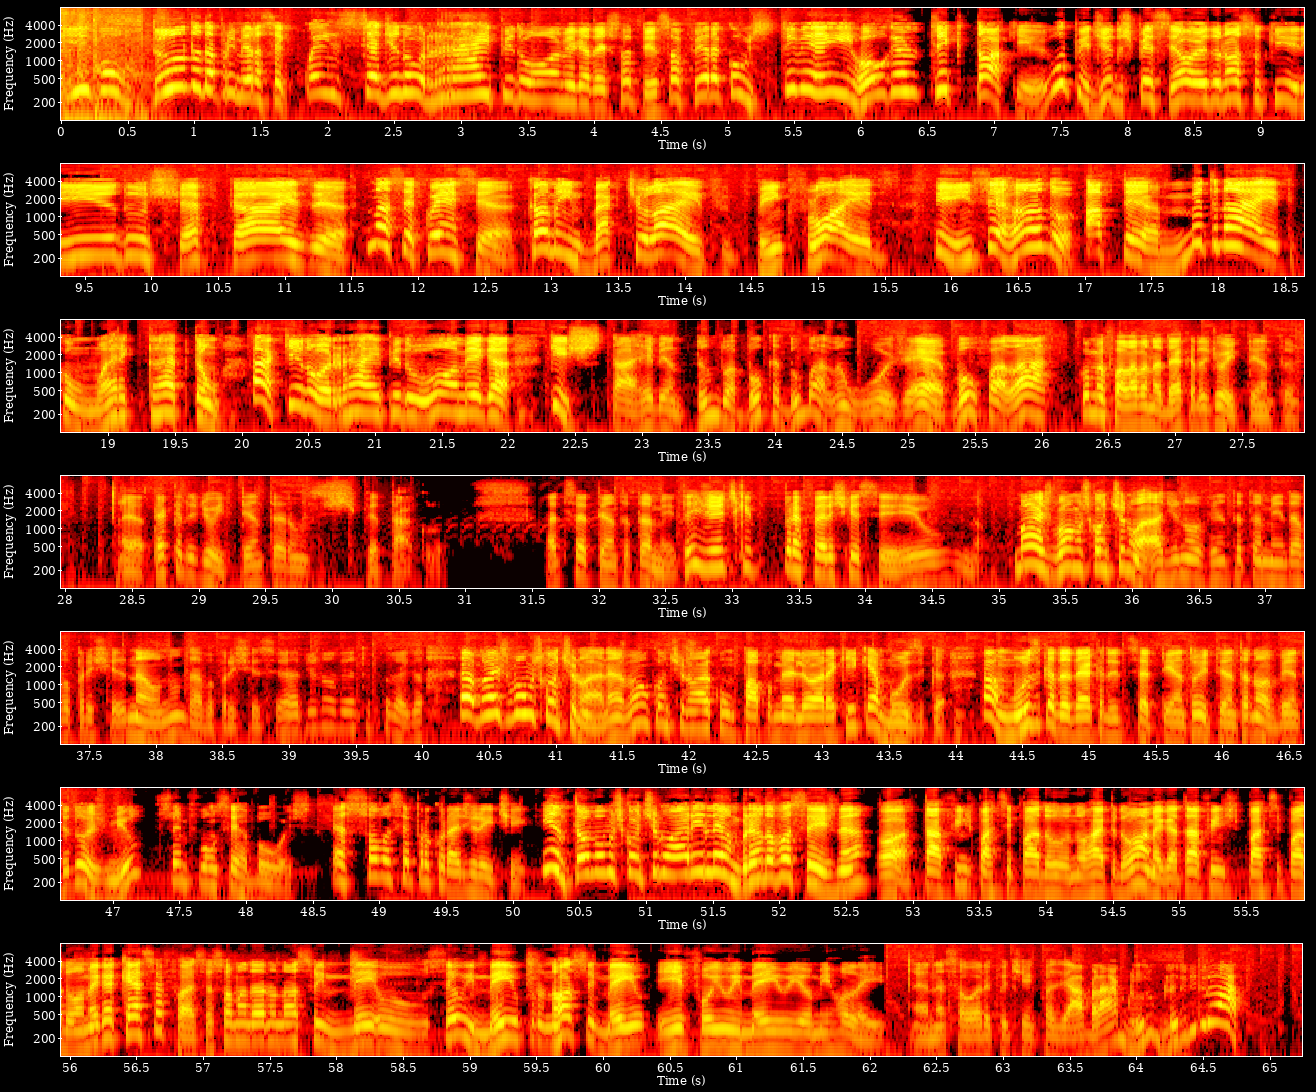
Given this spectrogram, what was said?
Aí, voltando da primeira sequência de No Ripe do Ômega desta terça-feira com Steve Ray Hogan TikTok, o pedido especial aí do nosso querido Chef Kaiser. Na sequência, Coming Back to Life, Pink Floyd. E encerrando After Midnight com Eric Clapton, aqui no Ripe do Ômega, que está arrebentando a boca do balão hoje. É, vou falar como eu falava na década de 80. É, a década de 80 era um espetáculo. A de 70 também. Tem gente que prefere esquecer, eu não. Mas vamos continuar. A de 90 também dava pra esquecer. Não, não dava pra esquecer. A de 90 foi legal. É, mas vamos continuar, né? Vamos continuar com um papo melhor aqui, que é música. A música da década de 70, 80, 90 e 2000 sempre vão ser boas. É só você procurar direitinho. Então vamos continuar e lembrando a vocês, né? Ó, tá afim de participar do, no Hype do Ômega? Tá afim de participar do Ômega Cast? É fácil. É só mandar no nosso e-mail, o seu e-mail pro nosso e-mail. E foi o e-mail e eu me enrolei. É nessa hora que eu tinha que fazer.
